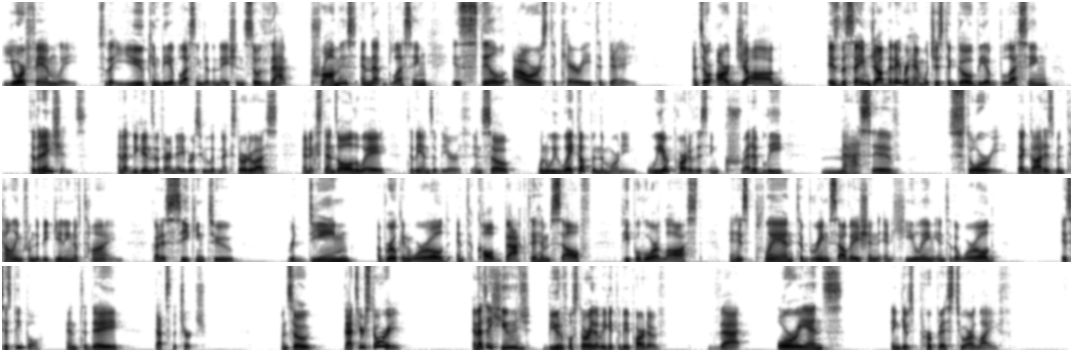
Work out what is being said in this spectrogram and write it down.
your family so that you can be a blessing to the nations. So that promise and that blessing is still ours to carry today. And so our job is the same job that Abraham, which is to go be a blessing to the nations. And that begins with our neighbors who live next door to us and extends all the way to the ends of the earth. And so when we wake up in the morning, we are part of this incredibly massive story that God has been telling from the beginning of time. God is seeking to redeem a broken world and to call back to himself people who are lost. And his plan to bring salvation and healing into the world is his people. And today, that's the church. And so that's your story. And that's a huge, beautiful story that we get to be part of. That orients and gives purpose to our life.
